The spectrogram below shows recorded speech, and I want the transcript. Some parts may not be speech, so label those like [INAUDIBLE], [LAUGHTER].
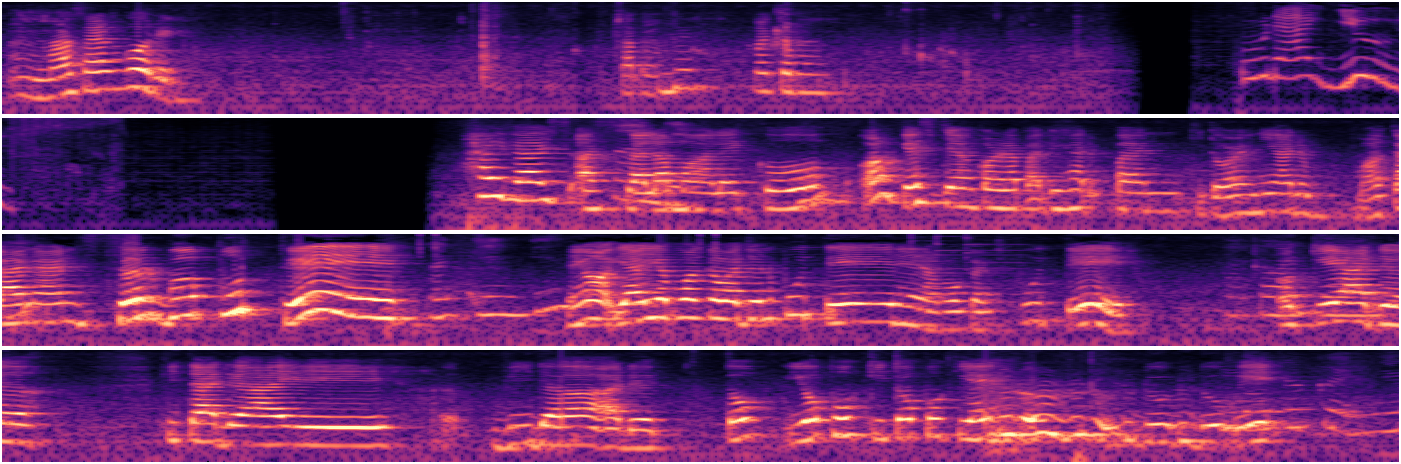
Hmm, masa yang goreng. Tapi macam Hai guys, Assalamualaikum. Okay, yang korang dapat lihat depan Kita orang ni ada makanan serba putih. Tengok, Yaya pun makan baju warna putih Ni nak pakai baju putih. Okay, ada Kita ada air Vida, ada top, Yopoki, Topoki Air duduk, duduk, duduk, duduk, duduk Wait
